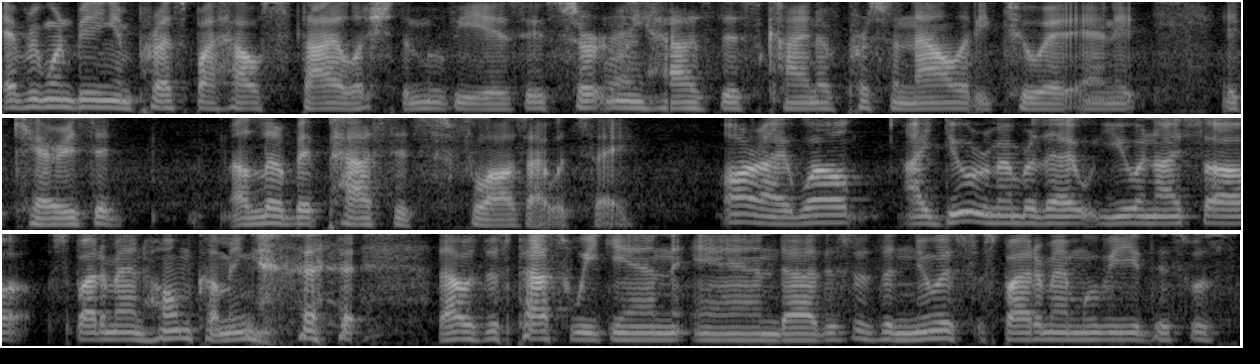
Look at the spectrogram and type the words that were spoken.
everyone being impressed by how stylish the movie is. It certainly right. has this kind of personality to it, and it, it carries it a little bit past its flaws, I would say. All right, well, I do remember that you and I saw Spider Man Homecoming. that was this past weekend, and uh, this is the newest Spider Man movie. This was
